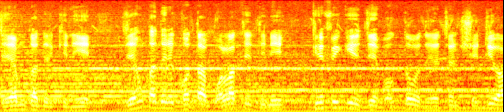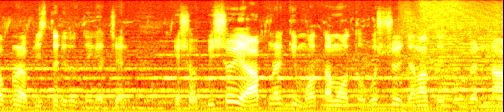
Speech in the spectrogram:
জেএম কাদেরকে নিয়ে। জেএম কাদের কথা বলাতে তিনি কেফে গিয়ে যে বক্তব্য দিয়েছেন সেটিও আপনারা বিস্তারিত দেখেছেন। এসব বিষয়ে আপনার কি মতামত অবশ্যই জানাতে ভুলবেন না।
